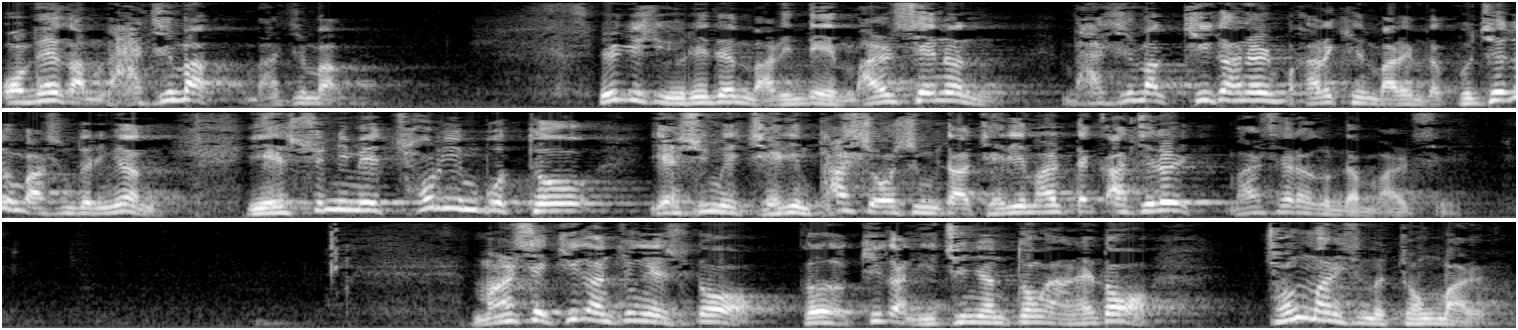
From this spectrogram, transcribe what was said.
오메가 마지막 마지막. 여기서 유래된 말인데 말세는 마지막 기간을 가리키는 말입니다. 구체적으로 말씀드리면 예수님의 초림부터 예수님의 재림 다시 오십니다. 재림할 때까지를 말세라 그런다 말세. 말세 기간 중에서도 그 기간 2000년 동안에도 종말 있으면 종말.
